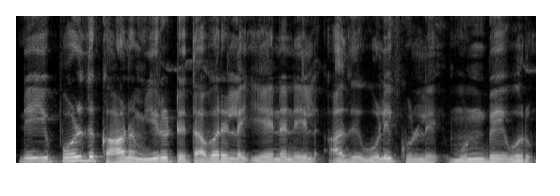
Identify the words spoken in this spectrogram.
நீ இப்பொழுது காணும் இருட்டு தவறில்லை ஏனெனில் அது ஒளிக்குள்ளே முன்பே வரும்.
